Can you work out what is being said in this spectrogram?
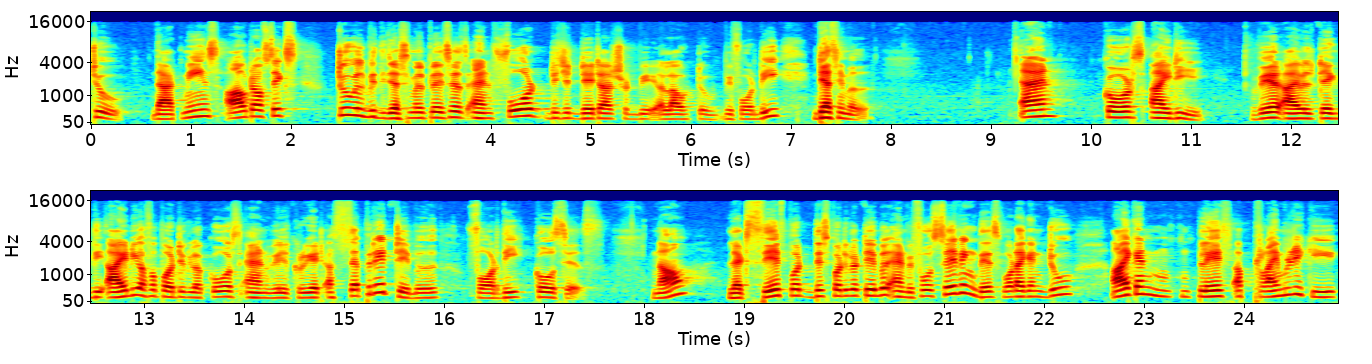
2. That means out of 6, 2 will be the decimal places and 4 digit data should be allowed to before the decimal and course ID where I will take the ID of a particular course and will create a separate table for the courses. Now let's save this particular table and before saving this what I can do I can place a primary key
